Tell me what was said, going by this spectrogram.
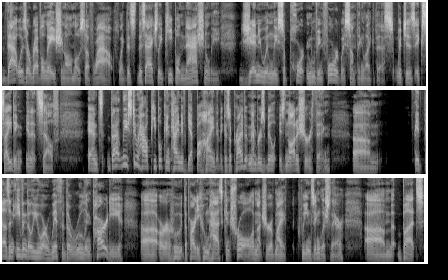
that was a revelation almost of, wow, like this, this actually people nationally genuinely support moving forward with something like this, which is exciting in itself. And that leads to how people can kind of get behind it because a private member's bill is not a sure thing. Um, it doesn't, even though you are with the ruling party uh, or who the party whom has control. I'm not sure of my Queen's English there, um, but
